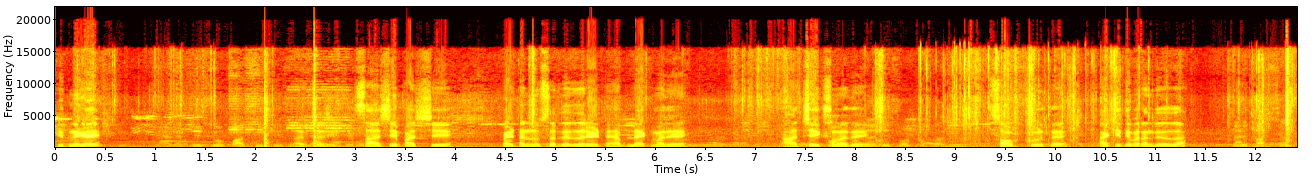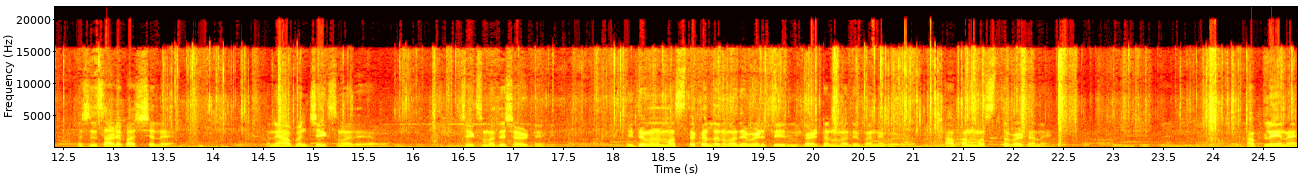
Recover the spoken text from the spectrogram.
कितने काय अच्छा। सहाशे पाचशे. पॅटर्ननुसार त्याचा रेट आहे. हा ब्लॅकमध्ये आहे. हा चेक्समध्ये सॉफ्ट कुर्ता आहे. हा कितीपर्यंत आहे त्याचा? असे साडेपाचशेला आहे. आणि हा पण चेक्समध्ये आहे. चेक्समध्ये शर्ट आहे. इथे पण मस्त कलरमध्ये मिळतील. पॅटर्नमध्ये पण आहे बघा. हा पण मस्त पॅटर्न आहे. हा प्लेन आहे.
